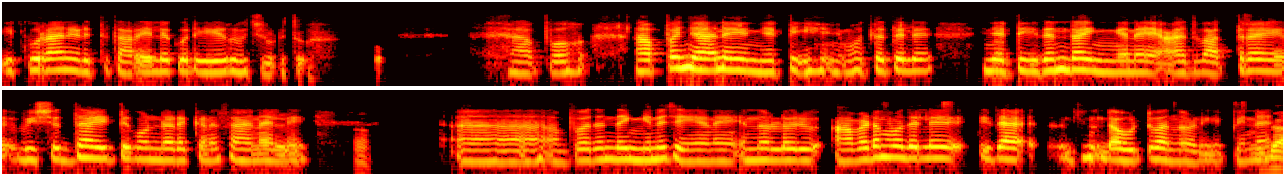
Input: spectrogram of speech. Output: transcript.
ഈ ഖുറാൻ എടുത്ത് തറയിലേക്ക് ഒരു ഏറ് വെച്ച് കൊടുത്തു. അപ്പൊ അപ്പൊ ഞാൻ ഞെട്ടി. മൊത്തത്തിൽ ഞെട്ടി. ഇതെന്താ ഇങ്ങനെ? അത് അത്ര വിശുദ്ധായിട്ട് കൊണ്ട് നടക്കണ സാധനല്ലേ? ആ. ആഹ് അപ്പൊ അതെന്താ ഇങ്ങനെ ചെയ്യണേ? എന്നുള്ളൊരു അവിടെ മുതൽ ഇത് ഡൗട്ട് വന്നു തുടങ്ങി. പിന്നെ ഇത്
